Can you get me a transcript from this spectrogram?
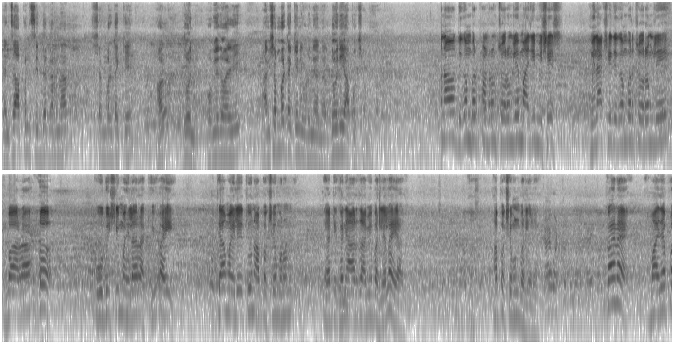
त्यांचं आपण सिद्ध करणार शंभर टक्के. दोन उमेदवारी आम्ही शंभर टक्के निवडून येणार दोन्ही अपक्ष. नाव दिगंबर पांडुरंग चोरमले माझी मिसेस मीनाक्षी दिगंबर चोरमले बारा अ ओबीसी महिला राखीव आहे. त्या महिलेतून अपक्ष म्हणून या ठिकाणी अर्ज आम्ही भरलेला आहे आज. अपक्ष म्हणून भरलेला आहे. काय वाटतं तुम्हाला? काय काय नाही माझ्या प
